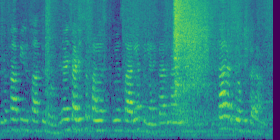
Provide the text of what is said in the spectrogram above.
ਲਫਾਫੀ ਲਫਾਫੀ ਹੋ ਗਏ ਇਹ ਸਾਡੇ ਸਫਾਈਆਂ ਸਫੂਈਆਂ ਸਾਰੀਆਂ ਪਈਆਂ ਨੇ ਕਰਨ ਸਾਰਾ ਜੋ ਵੀ ਕਰਾਂਗੇ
